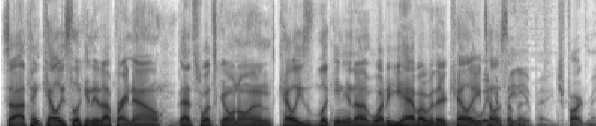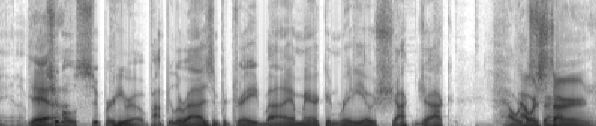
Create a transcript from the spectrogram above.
so I think Kelly's looking it up right now. That's what's going on. Kelly's looking it up. What do you have over there, Kelly? Tell us something. page Fart Man, a Yeah. fictional superhero popularized and portrayed by American radio shock jock Howard, Howard Stern. Stern.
